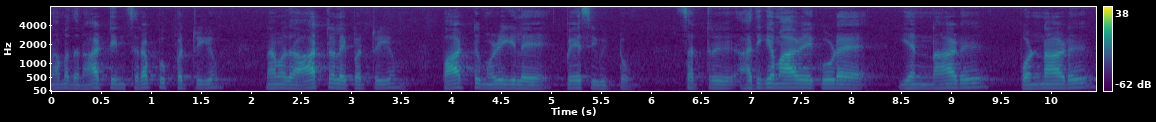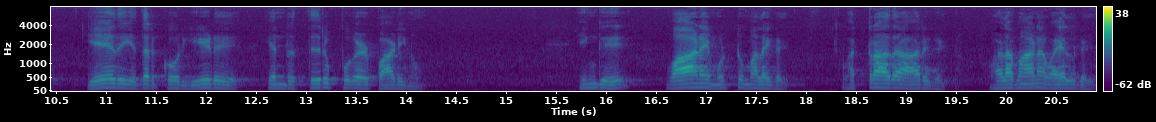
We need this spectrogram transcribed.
நமது நாட்டின் சிறப்பு பற்றியும் நமது ஆற்றலை பற்றியும் பாட்டு மொழியிலே பேசிவிட்டோம். சற்று அதிகமாகவே கூட என் நாடு பொன்னாடு ஏது இதற்கோர் ஈடு என்று திருப்புகழ் பாடினோம். இங்கு வானை முட்டு மலைகள் வற்றாத ஆறுகள் வளமான வயல்கள்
